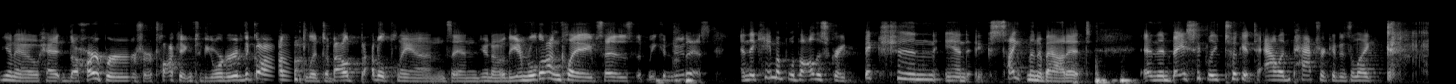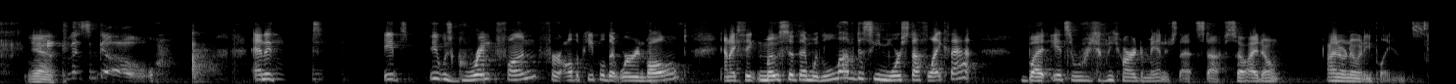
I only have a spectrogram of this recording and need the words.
you know, had the Harpers are talking to the Order of the Gauntlet about battle plans, and, you know, the Emerald Enclave says that we can do this. And they came up with all this great fiction and excitement about it, and then basically took it to Alan Patrick and is like, Yeah. Make this go. And it it's it was great fun for all the people that were involved, and I think most of them would love to see more stuff like that. But it's really hard to manage that stuff, so I don't I don't know any plans.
